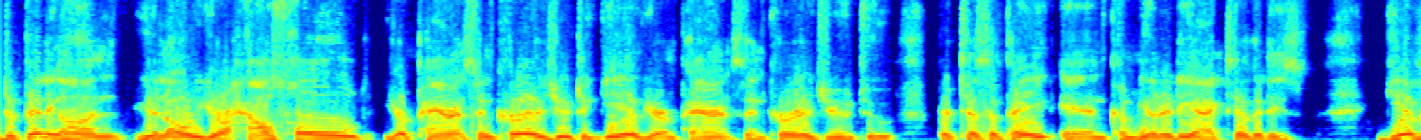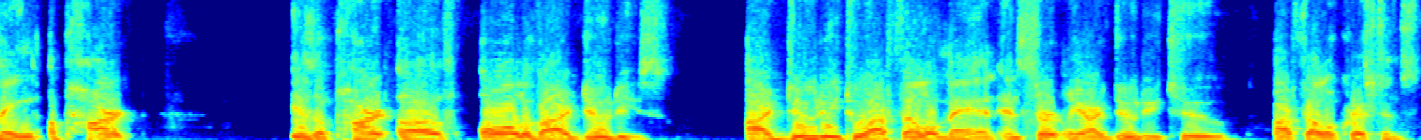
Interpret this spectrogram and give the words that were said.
depending on you know your household your parents encourage you to give your parents encourage you to participate in community activities giving a part is a part of all of our duties our duty to our fellow man and certainly our duty to our fellow christians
